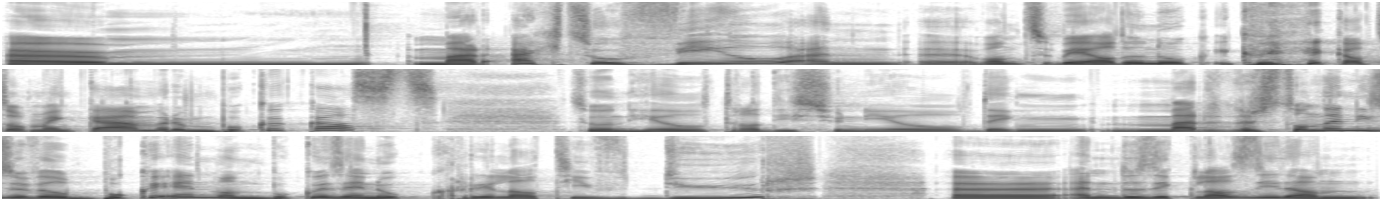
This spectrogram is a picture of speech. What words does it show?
Ehm, maar echt zoveel. En, want wij hadden ook... Ik, ik had op mijn kamer een boekenkast. Zo'n heel traditioneel ding. Maar er stonden niet zoveel boeken in, want boeken zijn ook relatief duur. En dus ik las die dan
